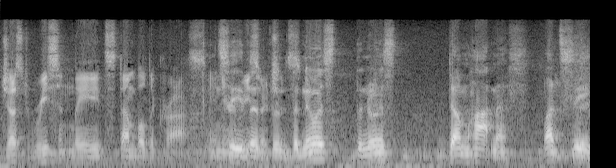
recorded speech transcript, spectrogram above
just recently stumbled across in Let's your see, researches? The, the, the newest, the newest dumb hotness. Let's see.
